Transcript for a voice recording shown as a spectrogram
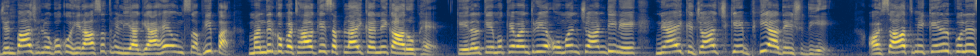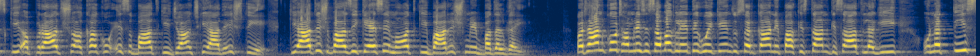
जिन पाँच लोगों को हिरासत में लिया गया है, उन सभी पर मंदिर को पटाखे सप्लाई करने का आरोप है। केरल के मुख्यमंत्री ओमन चांडी ने न्यायिक जाँच के भी आदेश दिए और साथ में केरल पुलिस की अपराध शाखा को इस बात की जाँच के आदेश दिए कि आतिशबाजी कैसे मौत की बारिश में बदल गई। पठानकोट हमले से सबक लेते हुए केंद्र सरकार ने पाकिस्तान के साथ लगी उनतीस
